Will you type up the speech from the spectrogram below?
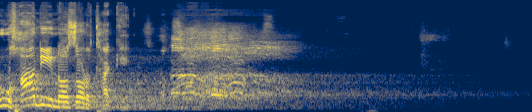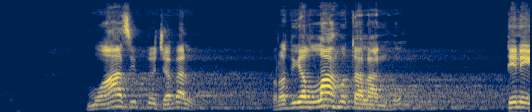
রুহানি নজর থাকে। মুআজ ইবনু জবাল রদিয়াল্লাহু তালানহু তিনি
